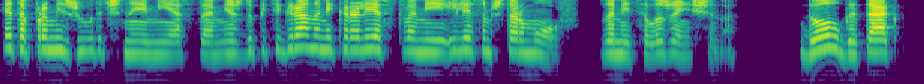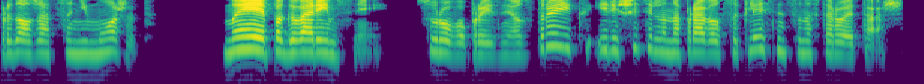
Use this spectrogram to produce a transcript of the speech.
Это промежуточное место между пятигранными королевствами и лесом штормов, заметила женщина. Долго так продолжаться не может. Мы поговорим с ней, сурово произнес Дрейк и решительно направился к лестнице на второй этаж.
